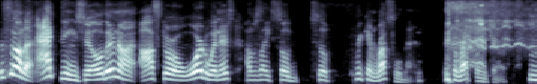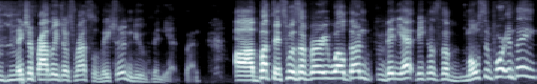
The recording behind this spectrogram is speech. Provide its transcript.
it's not an acting show they're not oscar award winners i was like so so freaking wrestle then it's a wrestling show Mhm. they should probably just wrestle they shouldn't do vignettes then uh but this was a very well done vignette because the most important thing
